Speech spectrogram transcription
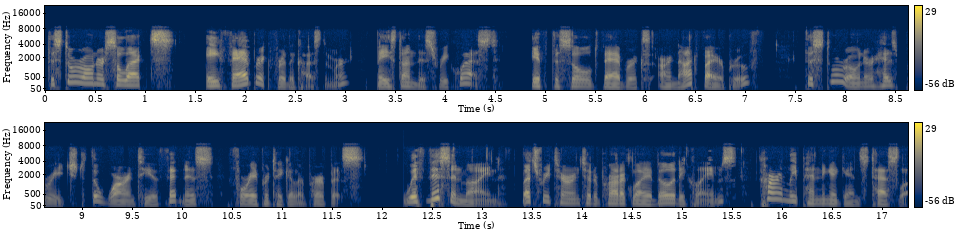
the store owner selects a fabric for the customer based on this request. If the sold fabrics are not fireproof, the store owner has breached the warranty of fitness for a particular purpose. With this in mind, let's return to the product liability claims currently pending against Tesla.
